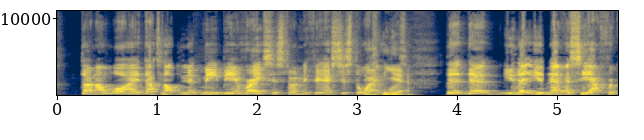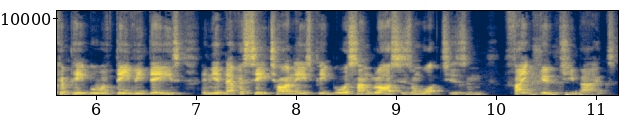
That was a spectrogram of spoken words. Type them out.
Don't know why. That's not me being racist or anything. That's just the way it was. yeah. That you ne- you'd never see African people with DVDs, and you'd never see Chinese people with sunglasses and watches and fake Gucci bags.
